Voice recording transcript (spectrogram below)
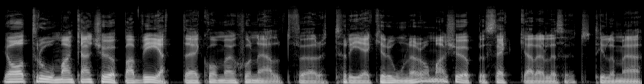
Jag tror man kan köpa vete konventionellt för 3 kronor om man köper säckar eller till och med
